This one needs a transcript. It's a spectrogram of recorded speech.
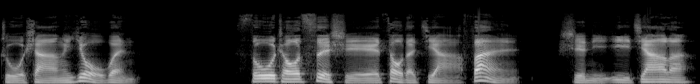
主上又问：“苏州刺史奏的假犯是你一家了？”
